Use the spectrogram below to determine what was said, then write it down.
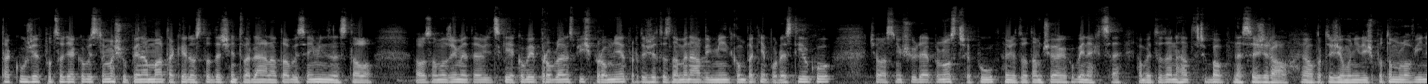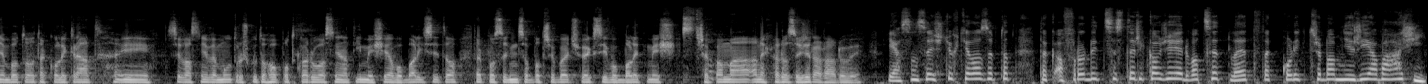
ta kůže v podstatě jakoby s těma šupinama tak je dostatečně tvrdá na to, aby se jim nic nestalo. Ale samozřejmě to je vždycky jakoby problém spíš pro mě, protože to znamená vyměnit kompletně podestýlku, že vlastně všude je plno střepů, že to tam člověk jakoby nechce, aby to ten had třeba nesežral. Jo, protože oni, když potom loví nebo to, tak kolikrát i si vlastně vemou trošku toho podkladu vlastně na té myši a obalí si to, tak poslední, co potřebuje člověk si obalit myš s třepama a nechat ho sežrat rádovi. Já jsem se ještě chtěla zeptat, tak Afrodice jste říkal, že je 20 let, tak kolik třeba měří a váží?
